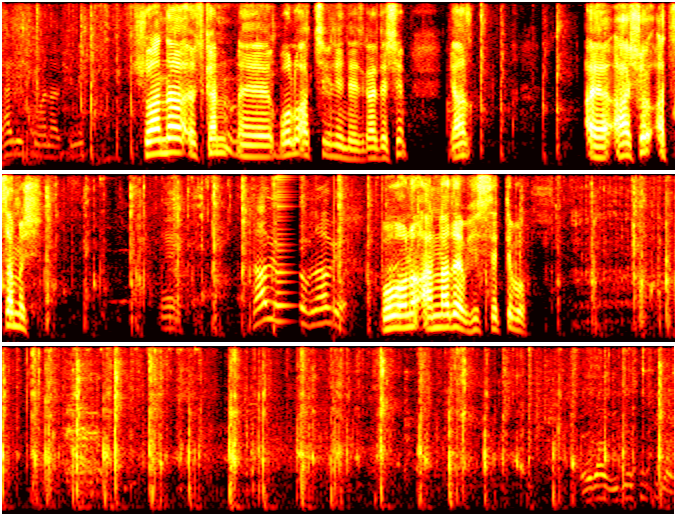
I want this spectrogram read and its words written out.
Nerede İsmail abi şimdi? Şu anda Özkan e, Bolu At Çiftliği'ndeyiz kardeşim. Yalnız e, ha şu atsamış. Ne yapıyor bu ne yapıyor? Bu onu anladı, hissetti bu. Abi videosunu çek abi.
